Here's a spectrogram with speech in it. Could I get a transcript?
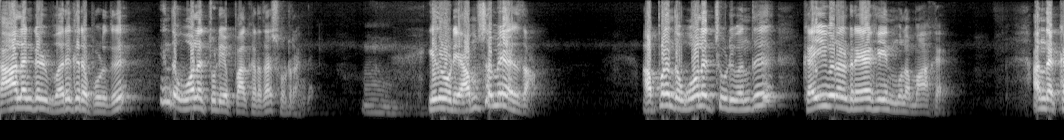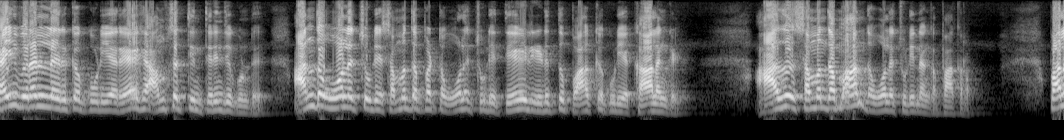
காலங்கள் வருகிற பொழுது இந்த ஓலைச்சுடியை பார்க்குறதா சொல்கிறாங்க இதனுடைய அம்சமே அதுதான். அப்போ இந்த ஓலைச்சுவடி வந்து கைவிரல் ரேகையின் மூலமாக. அந்த கைவிரலில் இருக்கக்கூடிய ரேகை அம்சத்தின் தெரிந்து கொண்டு அந்த ஓலைச்சுவடியை சம்மந்தப்பட்ட ஓலைச்சுவடியை தேடி எடுத்து பார்க்கக்கூடிய காலங்கள். அது சம்பந்தமாக அந்த ஓலைச்சுடி நாங்கள் பார்க்குறோம். பல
